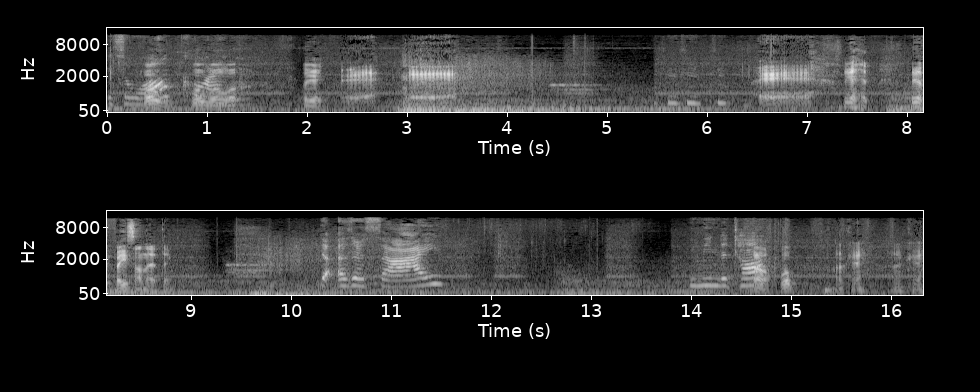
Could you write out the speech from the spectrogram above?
It's a Whoa, whoa, whoa, whoa! Look at. Eh. Eh. Look at look at the face on that thing. The other side? You mean the top? Oh, whoop. Okay, okay.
